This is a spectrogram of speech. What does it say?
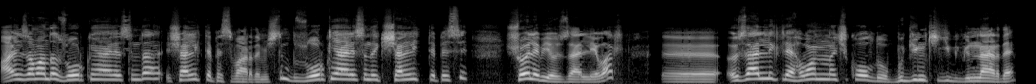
Aynı zamanda Zorkun Yaylası'nda Şenlik Tepesi var demiştim. Bu Zorkun Yaylası'ndaki Şenlik Tepesi şöyle bir özelliği var. Ee, özellikle havanın açık olduğu bugünkü gibi günlerde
